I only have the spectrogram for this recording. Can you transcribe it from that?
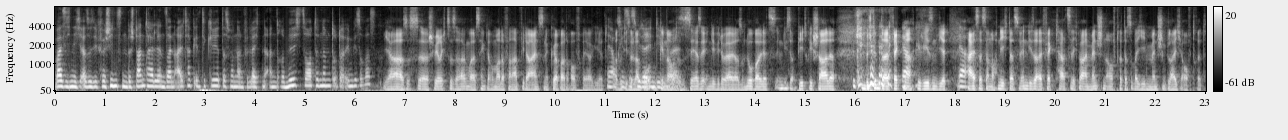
weiß ich nicht, also die verschiedensten Bestandteile in seinen Alltag integriert, dass man dann vielleicht eine andere Milchsorte nimmt oder irgendwie sowas? Ja, es ist äh, schwierig zu sagen, weil es hängt auch immer davon ab, wie der einzelne Körper darauf reagiert. Ja, okay, also es diese ist wieder Labor, individuell. genau, das ist sehr, sehr individuell. Also nur weil jetzt in dieser Petrischale ein bestimmter Effekt Ja. nachgewiesen wird, Ja. heißt das ja noch nicht, dass wenn dieser Effekt tatsächlich bei einem Menschen auftritt, dass er bei jedem Menschen gleich auftritt.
